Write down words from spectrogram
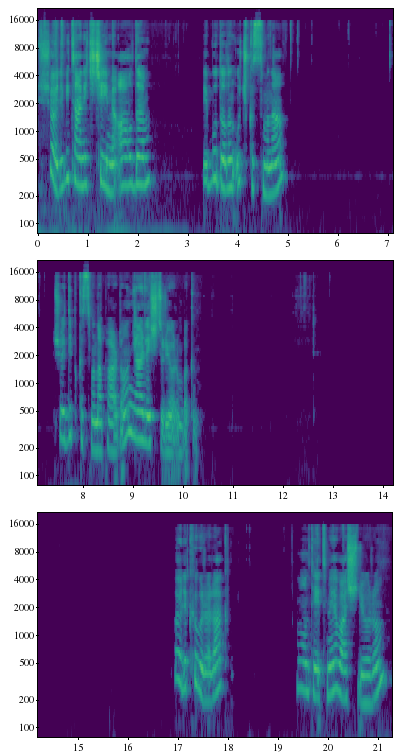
şöyle bir tane çiçeğimi aldım ve bu dalın uç kısmına şöyle dip kısmına pardon yerleştiriyorum bakın. Böyle kıvırarak monte etmeye başlıyorum.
